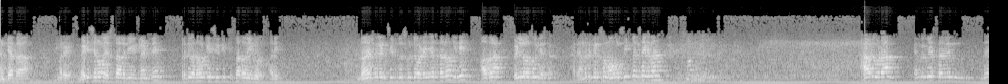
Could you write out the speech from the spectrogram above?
అంచేత మరి మెడిసిన్ ఎస్ట్రాలజీ ఇట్లాంటిది ప్రతి విధవకి సీట్ ఇచ్చి చదవనీయకూడదు అది. డొనేషన్ గట్టి సీట్ చూసుకుంటే వాడు ఏం చేస్తాడో? ఇది అవతల పెళ్ళిలో వసూలు చేస్తాడు. అది అందరికీ తెలుసు మామూలు సీక్వెన్సే కదా. ఆవిడ కూడా ఎంబీబీఎస్ చదివి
